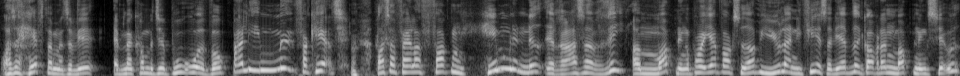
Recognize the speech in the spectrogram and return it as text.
og så hæfter man sig ved, at man kommer til at bruge ordet Vogue bare lige my forkert. Og så falder fucking himlen ned i raseri og mobning. Og prøv, jeg voksede op i Jylland i 80'erne, jeg ved godt, hvordan mobning ser ud.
